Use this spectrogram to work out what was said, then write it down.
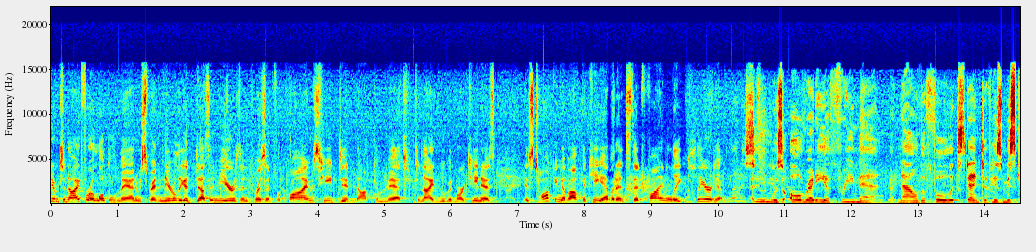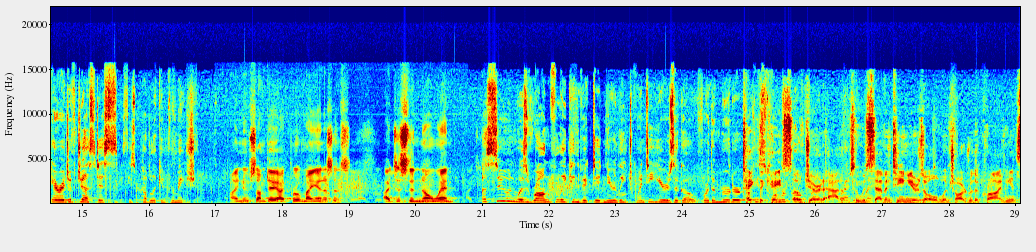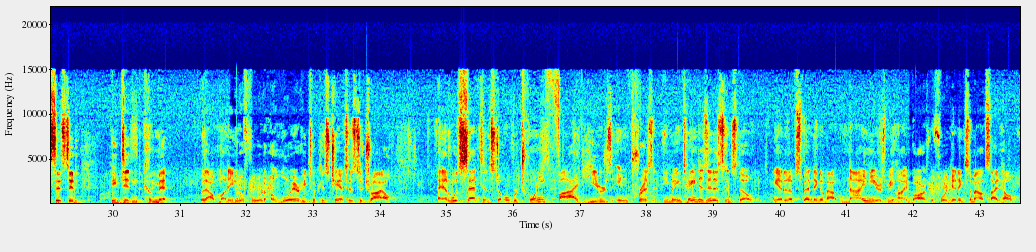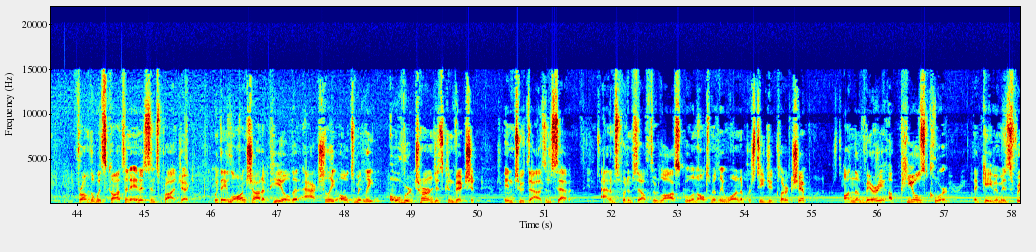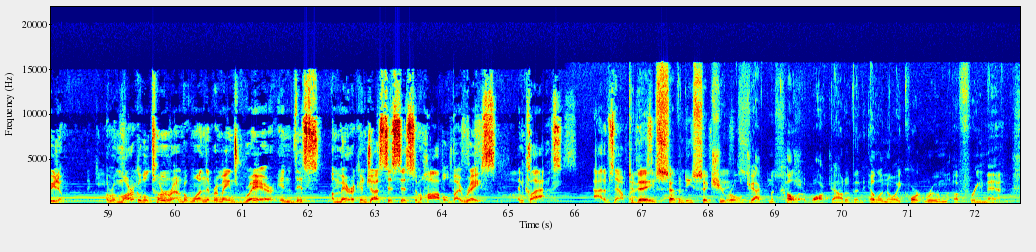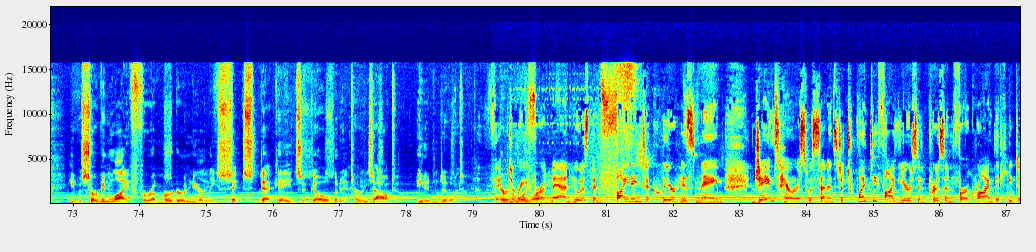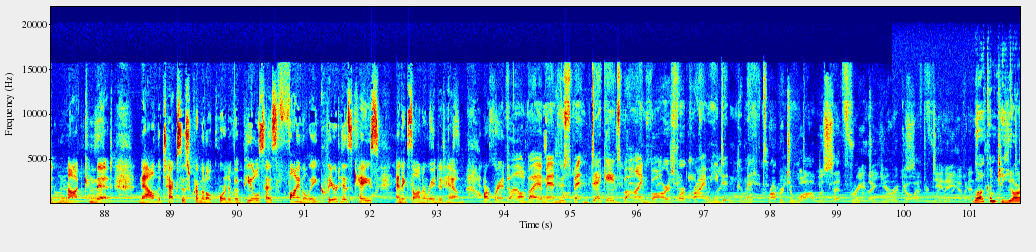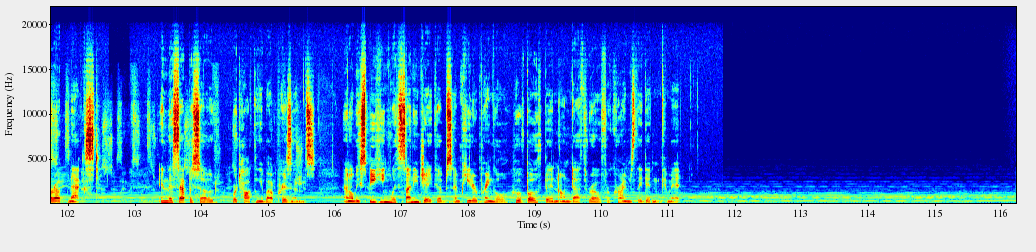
freedom tonight for a local man who spent nearly a dozen years in prison for crimes he did not commit. Tonight, Ruben Martinez is talking about the key evidence that finally cleared him. Soon was already a free man, but now the full extent of his miscarriage of justice is public information. I knew someday I'd prove my innocence. I just didn't know when. Assoon was wrongfully convicted nearly 20 years ago for the murder Take of the case of Jared Adams, Greta who was 17 years old when charged with a crime he insisted he didn't commit. Without money to afford a lawyer, he took his chances to trial and was sentenced to over 25 years in prison. He maintained his innocence, though. He ended up spending about nine years behind bars before getting some outside help from the Wisconsin Innocence Project with a long shot appeal that actually ultimately overturned his conviction in 2007. Adams put himself through law school and ultimately won a prestigious clerkship on the very appeals court that gave him his freedom. A remarkable turnaround, but one that remains rare in this American justice system hobbled by race and class. Adams now Today, 76 year old Jack McCullough walked out of an Illinois courtroom a free man. He was serving life for a murder nearly six decades ago, but it turns out he didn't do it. Erin Victory for a man who has been fighting to clear his name. James Harris was sentenced to 25 years in prison for a crime that he did not commit. Now, the Texas Criminal Court of Appeals has finally cleared his case and exonerated him. Our Brandon filed by a man who spent decades behind bars for a crime he didn't commit. Robert Dubois was set free a year ago after DNA evidence. Welcome to You're Next. In this episode, we're talking about prisons, and I'll be speaking with Sunny Jacobs and Peter Pringle, who have both been on death row for crimes they didn't commit.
